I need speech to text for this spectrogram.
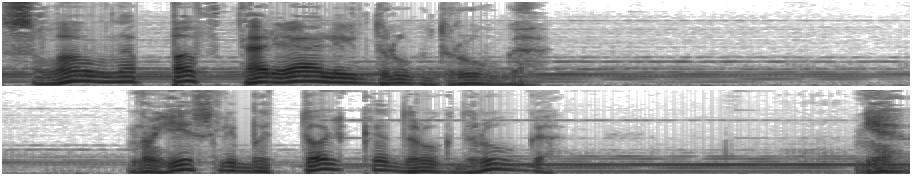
словно повторяли друг друга. Но если бы только друг друга... Нет,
